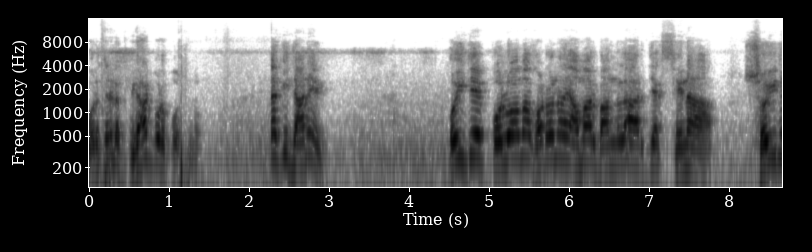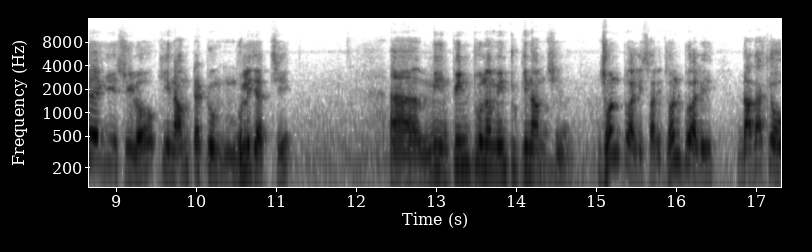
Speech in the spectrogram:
করেছেন, এটা বিরাট বড় প্রশ্ন। তা কি জানেন? ওই যে পলোয়ামা ঘটনায় আমার বাংলার যে এক সেনা শহীদ হয়ে গিয়েছিল, কি নামটা একটু ভুলে যাচ্ছি। পিন্টু না মিন্টু কি নাম ছিল? ঝন্টু আলী সরি ঝন্টু আলী দাদাকেও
